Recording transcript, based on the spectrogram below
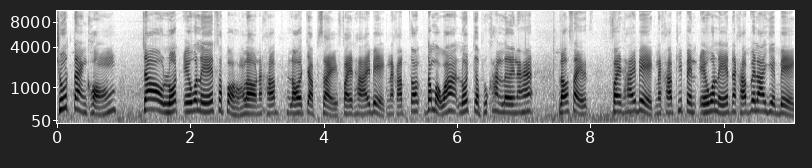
ชุดแต่งของเจ้ารถเอเวอเรสต์สปอร์ตของเรานะครับ เราจับใส่ไฟท้ายเบรกนะครับต้องต้องบอกว่ารถเกือบทุกคันเลยนะฮะเราใส่ไฟท้ายเบรกนะครับที่เป็นเอเวอเรสต์นะครับเวลาเหยียบเบรก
